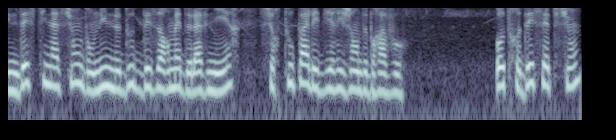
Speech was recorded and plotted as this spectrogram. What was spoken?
une destination dont nul ne doute désormais de l'avenir, surtout pas les dirigeants de Bravo. Autre déception,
